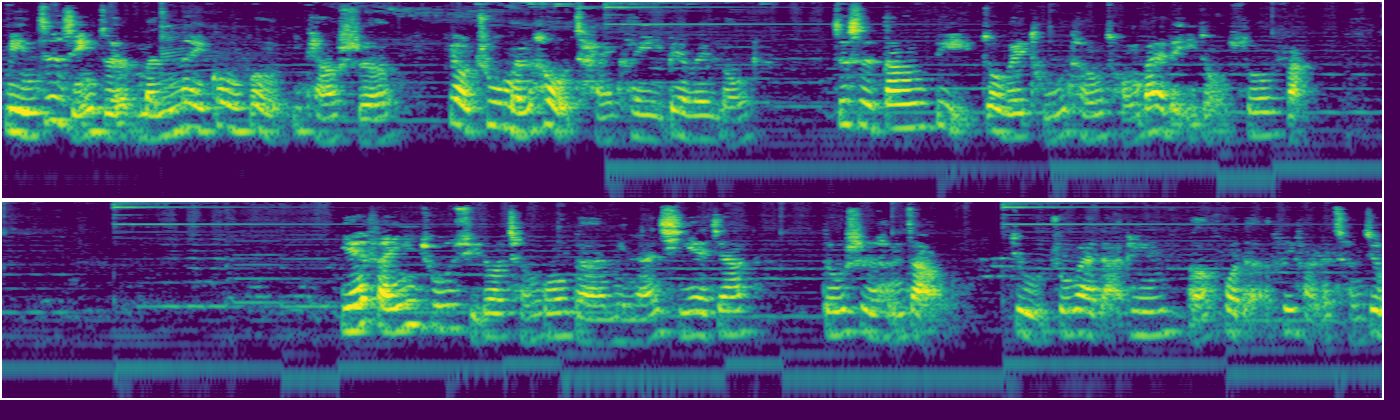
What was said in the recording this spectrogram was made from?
闽字行者门内供奉一条蛇，要出门后才可以变为龙，这是当地作为图腾崇拜的一种说法，也反映出许多成功的闽南企业家都是很早就出外打拼而获得非凡的成就。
